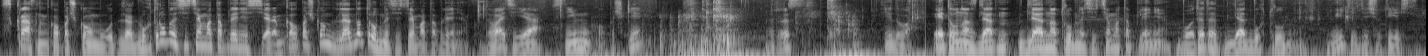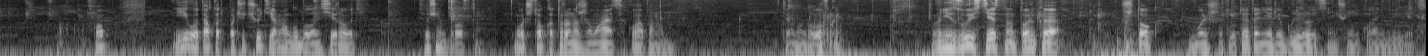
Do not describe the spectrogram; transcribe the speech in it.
с красным колпачком будут для двухтрубной системы отопления, с серым колпачком для однотрубной системы отопления. Давайте я сниму колпачки. Раз и два. Это у нас для, для однотрубной системы отопления. Вот это для двухтрубной. Видите, здесь вот есть. Оп. И вот так вот по чуть-чуть я могу балансировать. Все очень просто. Вот шток, который нажимается клапаном, термоголовкой. Внизу, естественно, только шток. Больше тут это не регулируется, ничего никуда не двигается.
